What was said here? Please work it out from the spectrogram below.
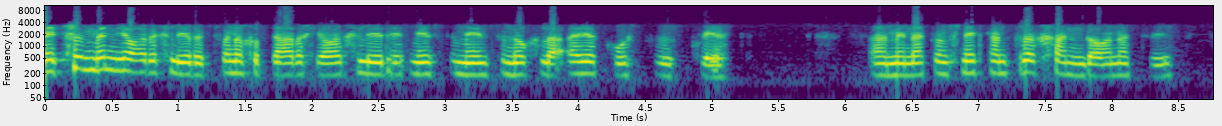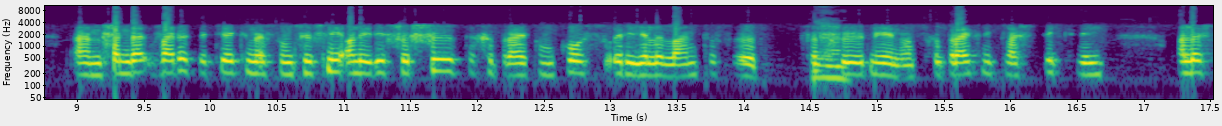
Net so min jare gelede, 20 of 30 jaar gelede, het meeste mense nog hulle eie kos gekweek. Um, en dat ons net kan teruggaan daarna toe. Um, van dat, wat het beteken is, ons hoef nie al die vervoer te gebruik om kos oor die hele land te ver, vervoer nie. En ons gebruik nie plastiek nie. Alles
